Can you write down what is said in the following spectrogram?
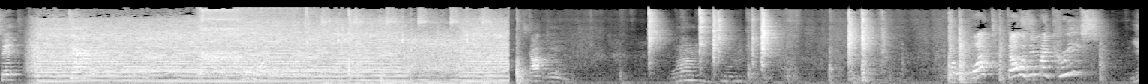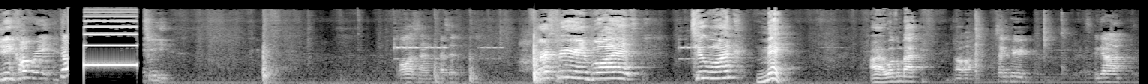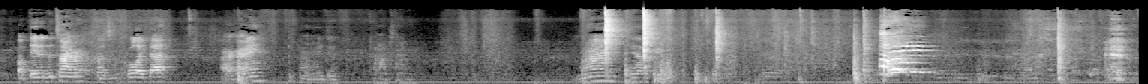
Sit down. The timer because it's cool like that. All right, ready? What do we do? Turn on timer. One, two, three.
